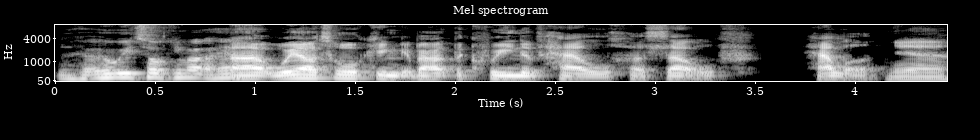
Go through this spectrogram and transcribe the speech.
who are we talking about here? Uh, we are talking about the Queen of Hell herself, Hela. Yeah,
